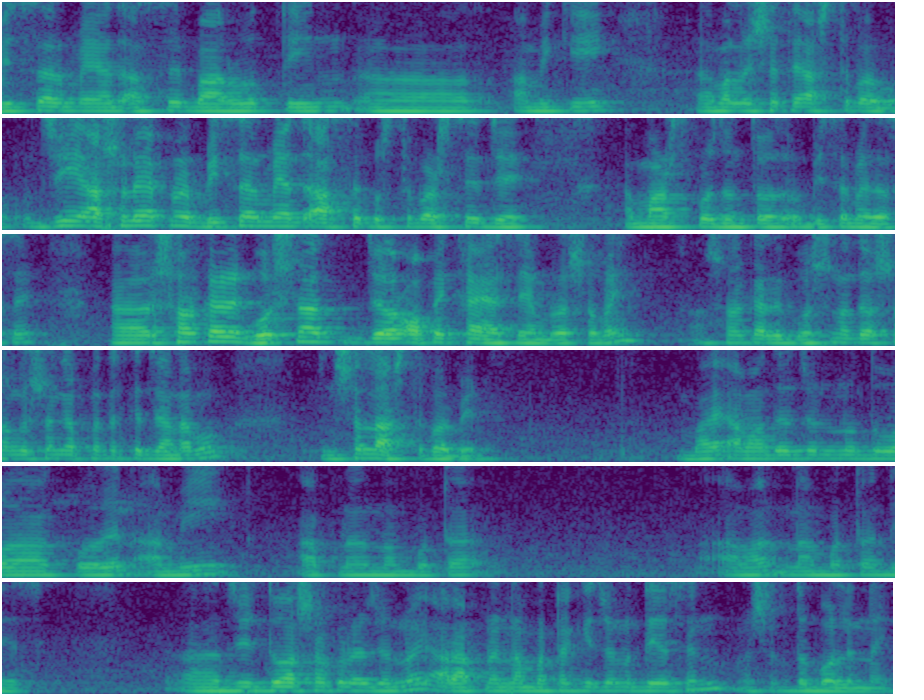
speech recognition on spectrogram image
ভিসার মেয়াদ আছে বারো, তিন আমি কি মালয়েশিয়াতে আসতে পারব? জি, আসলে আপনার ভিসার মেয়াদ আছে, বুঝতে পারছি যে মার্চ পর্যন্ত ভিসার মেয়াদ আছে। সরকারের ঘোষণা দেওয়ার অপেক্ষায় আছি আমরা সবাই। সরকারের ঘোষণা দেওয়ার সঙ্গে সঙ্গে আপনাদেরকে জানাব, ইনশাল্লাহ আসতে পারবেন। ভাই, আমাদের জন্য দোয়া করেন, আমি আপনার নম্বরটা, আমার নাম্বারটা দিয়েছি। জি, দোয়া সকলের জন্যই, আর আপনার নাম্বারটা কি জন্য দিয়েছেন, সেটা তো বলেন নাই।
